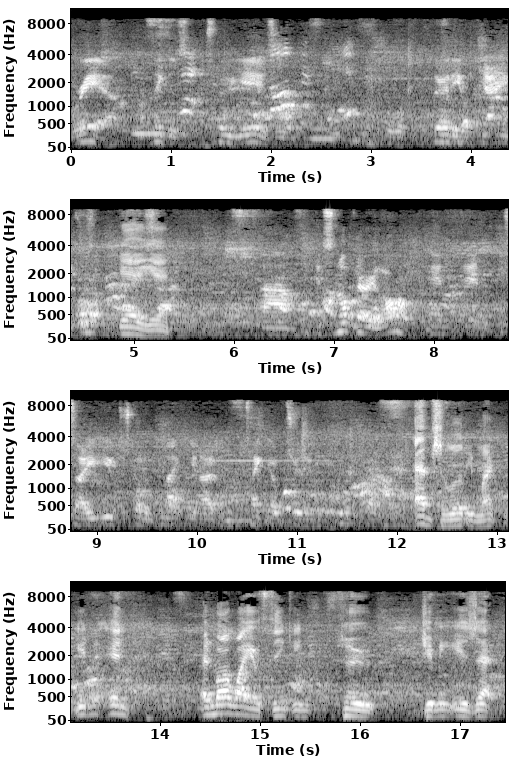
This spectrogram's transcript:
career, I think, is two years or, or thirty odd games or something. Yeah, that. yeah. So, um, it's not very long, and, and so you've just got to make you know take the opportunity. Absolutely, mate. And and my way of thinking too, Jimmy, is that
